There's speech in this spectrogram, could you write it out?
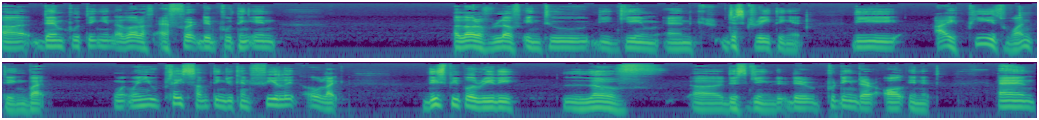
uh, them putting in a lot of effort, them putting in a lot of love into the game and cr- just creating it. The IP is one thing, but when, when you play something, you can feel it. Oh, like these people really love uh, this game. They're putting their all in it, and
